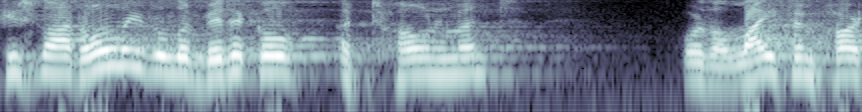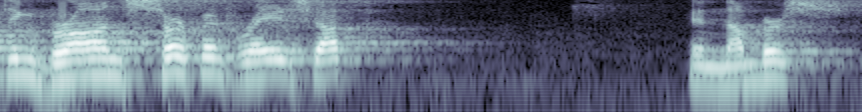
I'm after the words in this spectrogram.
He's not only the Levitical atonement or the life imparting bronze serpent raised up in Numbers.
